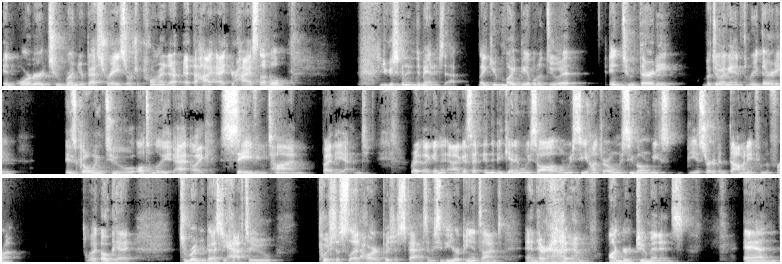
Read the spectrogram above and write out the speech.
in order to run your best race or to perform at, at the high at your highest level, you're just going to need to manage that. Like you might be able to do it in 230, but doing it in 330 is going to ultimately at like save you time by the end right? Like, and, and like I said, in the beginning, when we saw when we see Hunter, when we see Lauren Weeks be assertive and dominate from the front, like, okay, to run your best, you have to push the sled hard, push us fast. And we see the European times, and they're under two minutes. And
